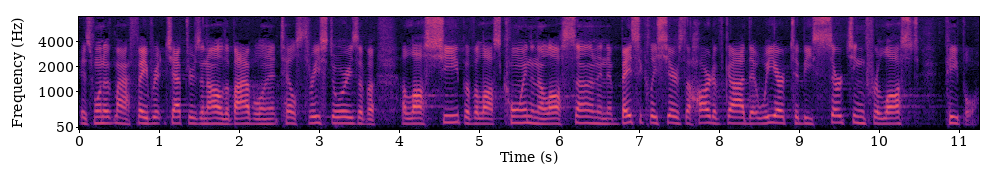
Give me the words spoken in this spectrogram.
is one of my favorite chapters in all of the Bible, and it tells three stories of a, a lost sheep, of a lost coin, and a lost son, and it basically shares the heart of God that we are to be searching for lost people.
